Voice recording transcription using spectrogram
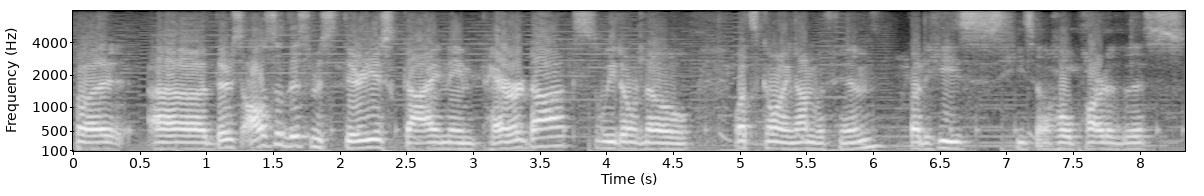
but uh, there's also this mysterious guy named Paradox. We don't know what's going on with him, but he's he's a whole part of this.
